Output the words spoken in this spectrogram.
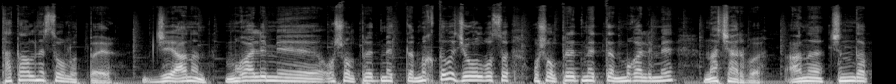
татаал нерсе болуп атпайбы? Же анын мугалими ошол предметте мыктыбы же болбосо ошол предметтен мугалими начарбы? Аны чындап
